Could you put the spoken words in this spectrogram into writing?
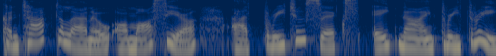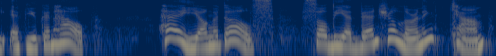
Contact Delano or Marcia at 326 8933 if you can help. Hey, young adults! So, the Adventure Learning Camp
